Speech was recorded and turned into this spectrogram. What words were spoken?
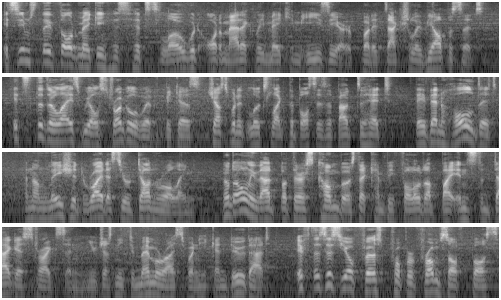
It seems they thought making his hits slow would automatically make him easier, but it's actually the opposite. It's the delays we all struggle with, because just when it looks like the boss is about to hit, they then hold it and unleash it right as you're done rolling. Not only that, but there's combos that can be followed up by instant dagger strikes, and you just need to memorize when he can do that. If this is your first proper FromSoft boss,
